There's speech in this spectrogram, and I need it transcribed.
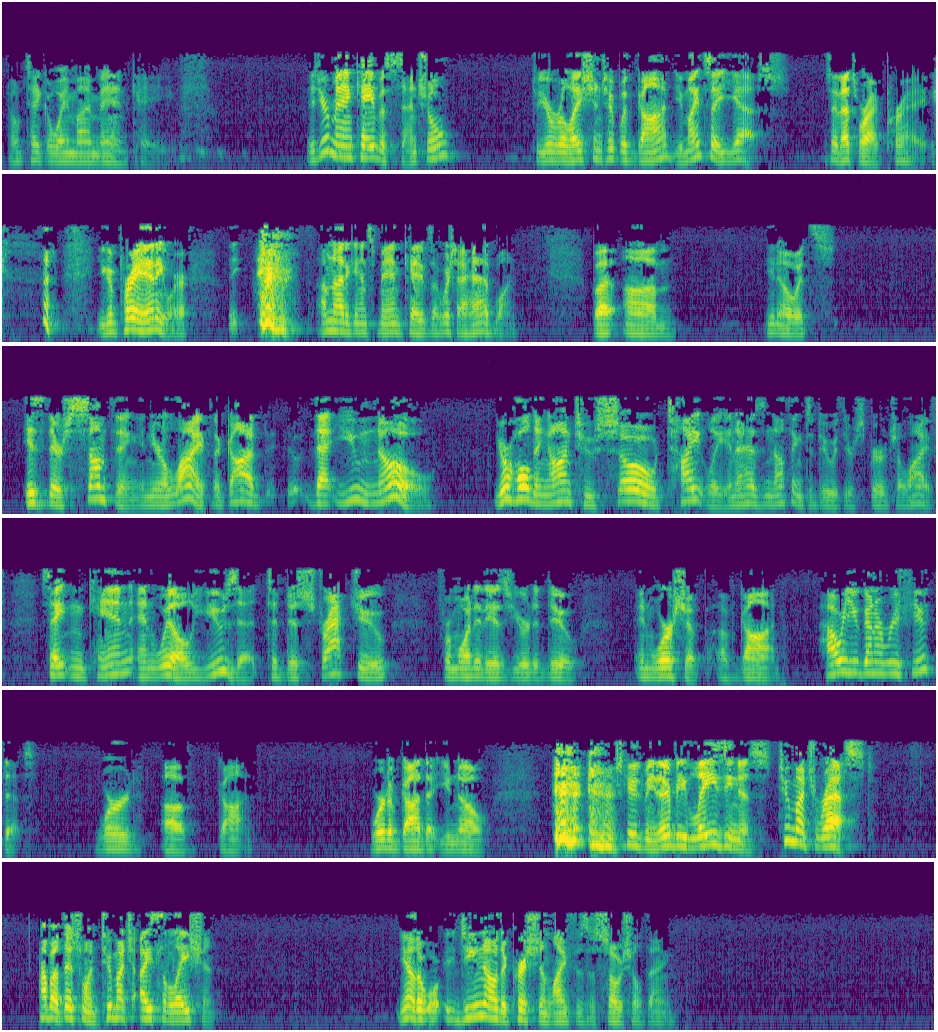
Don't take away my man cave. Is your man cave essential to your relationship with God? You might say yes. Say that's where I pray. you can pray anywhere. I'm not against man caves. I wish I had one. But, um, you know, it's is there something in your life that God, that you know you're holding on to so tightly, and it has nothing to do with your spiritual life? Satan can and will use it to distract you from what it is you're to do in worship of God. How are you going to refute this? Word of God. Word of God that you know. excuse me, there'd be laziness, too much rest. How about this one? Too much isolation. You know, the, do you know the Christian life is a social thing?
